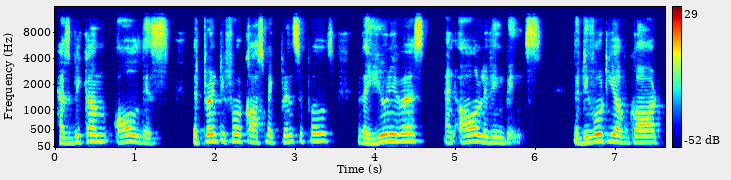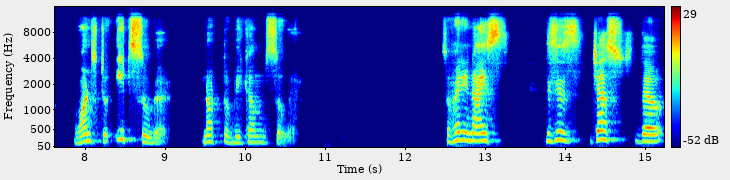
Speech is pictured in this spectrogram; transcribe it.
has become all this the 24 cosmic principles, the universe, and all living beings. The devotee of God wants to eat sugar, not to become sugar. So, very nice. This is just the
